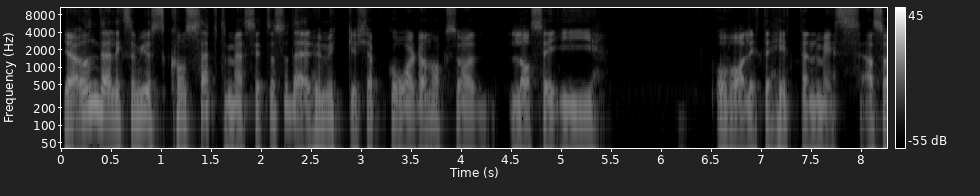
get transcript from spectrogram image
Jag undrar liksom just konceptmässigt och sådär hur mycket Shep Gordon också la sig i och var lite hit and miss. Alltså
